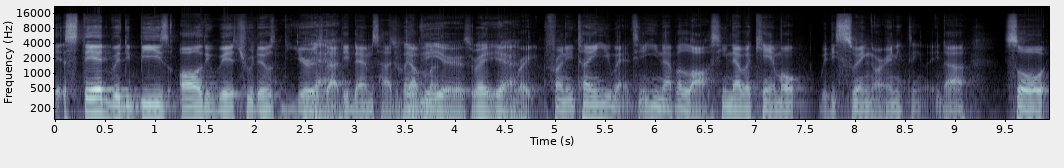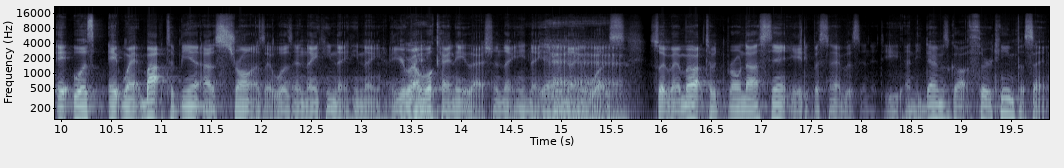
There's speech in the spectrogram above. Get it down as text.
it stayed with the bees all the way through those years Yeah. that the Dems had the government. years, right? Yeah, Right, from the time he went in, he never lost. He never came out with the swing or anything like that. So it was. It went back to being as strong as it was in 1999. And you remember Right. what kind of election 1999 Yeah. was? So it went back to around that same 80 percent vicinity, and the Dems got 13 percent,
